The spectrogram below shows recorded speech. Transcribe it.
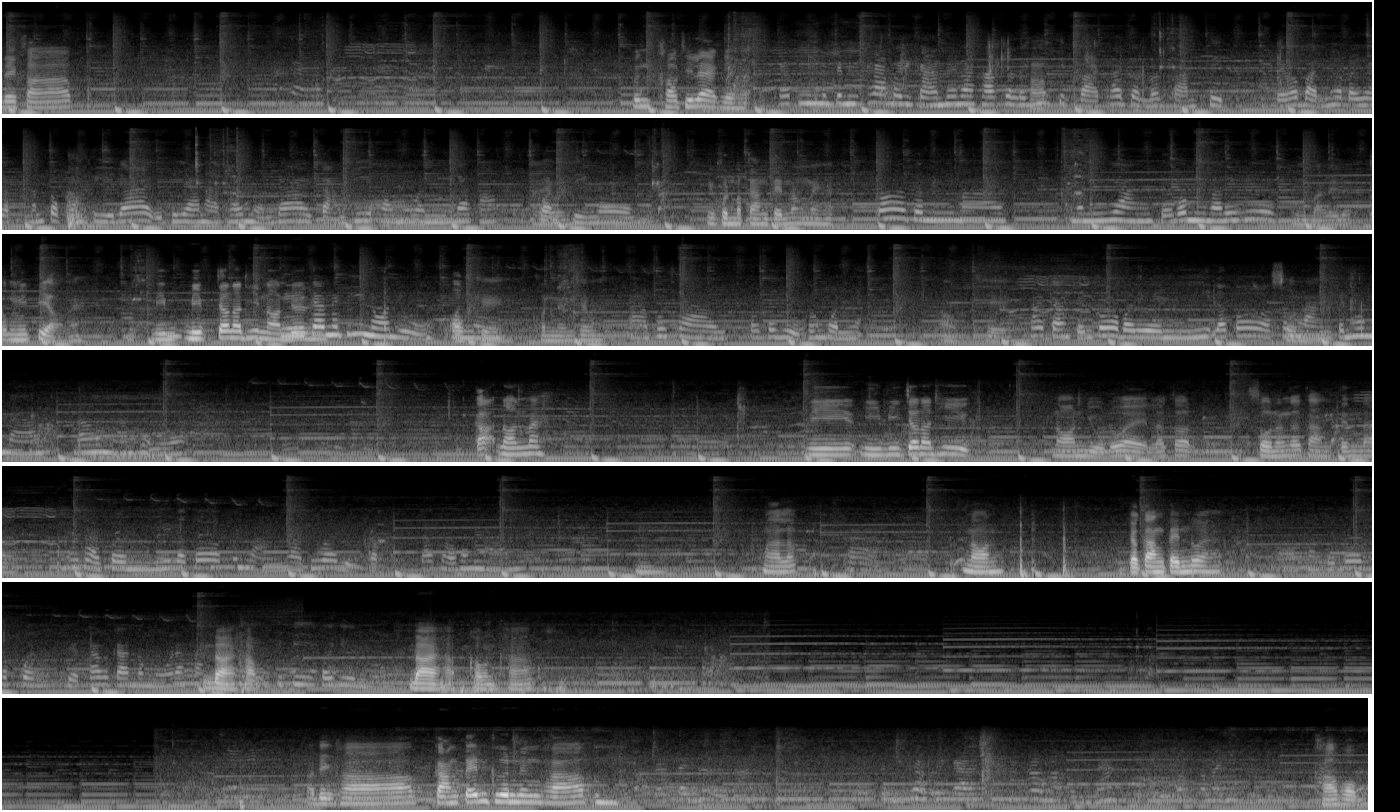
วัสดีครับ เพิ่งเข้าที่แรกเลยฮะก็ที่มันจะมีค่าบริการด้วยนะคะคนละครับ20 บาท ค่าจอดรถ 30 แต่ว่าบัตรเนี่ยไปกับน้ำตกลำปีได้ อุทยานหาดไทยเหมืองได้สามที่ภายในวันนี้นะคะ ก่อน4โมง มีคนมากางเต็นท์บ้างไหมฮะ ก็จะมีมาวันนี้ยังแต่ก็มีมาเรื่อยมีมาเรื่อยๆตรงนี้เปี่ยวไหมมีมีเจ้าหน้าที่นอนๆด้มีวยไหมเจ้าหน้าที่นอนอยู่คโอนหเค นึ่งคนหนึงใช่ไหม อ่าผู้ชายเขาจะอยู่ข้างบนเนี่ย โอเค ถ้ากางเต็นท์ก็บริเวณนี้ แล้วก็ข้างหลังเป็นห้องน้ำหน้าห้องน้ำของนี้ละกะนอนไหมมีมีมีเจ้าหน้าที่นอนอยู่ด้วย แล้วก็โซนนั้นก็กางเต็นท์ได้นี่ค่ะโซนนี้แล้วก็ข้างหลังอะที่ว่าอยู่กับใต้แถวห้องน้อืมมาแล้วำค่ะนอนเดี๋ยวกางเต็นท์ด้วยฮะ อ๋อทางเต็นท์ด้วยรบกวนเสียค่าบริการตรงนู้นนะคะได้ครับที่พี่เขายืนอยู่ ได้ครับขอบคุณครับ สวัสดีครับกางเต็นท์คืนหนึ่งครับครับผม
